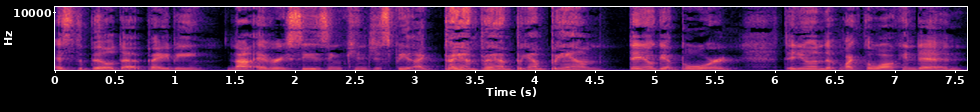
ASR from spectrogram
it's the build up, baby. Not every season can just be like bam, bam, bam, bam. Then you'll get bored. Then you'll end up like The Walking Dead,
